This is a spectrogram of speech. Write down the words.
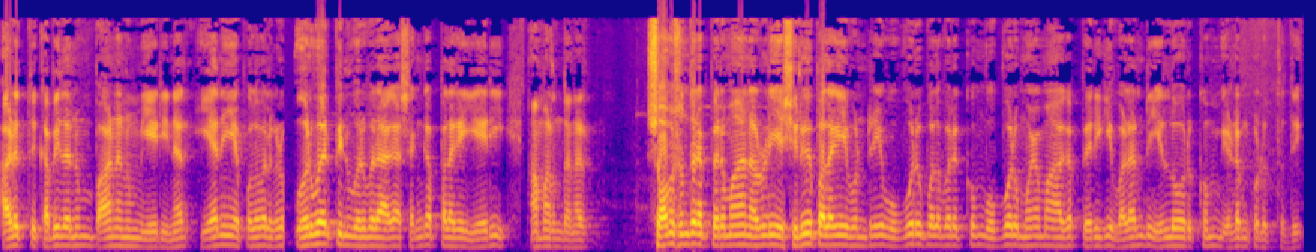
அடுத்து கபிலனும் பாணனும் ஏறினர். ஏனைய புலவர்களும் ஒருவர் பின் ஒருவராக செங்கப்பலகை ஏறி அமர்ந்தனர். சோமசுந்தர பெருமான் அருளிய சிறு பலகை ஒன்றே ஒவ்வொரு புலவருக்கும் ஒவ்வொரு முழமாக பெருகி வளர்ந்து எல்லோருக்கும் இடம் கொடுத்தது.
